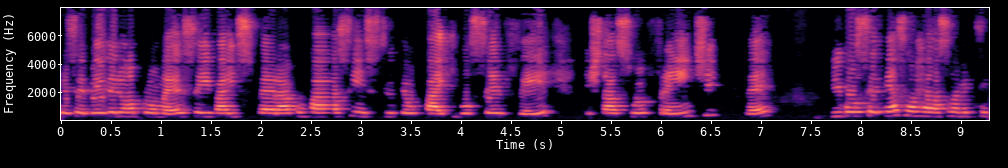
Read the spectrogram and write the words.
receber dele uma promessa e vai esperar com paciência se o teu pai que você vê está à sua frente, né? E você tem assim, um relacionamento assim,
